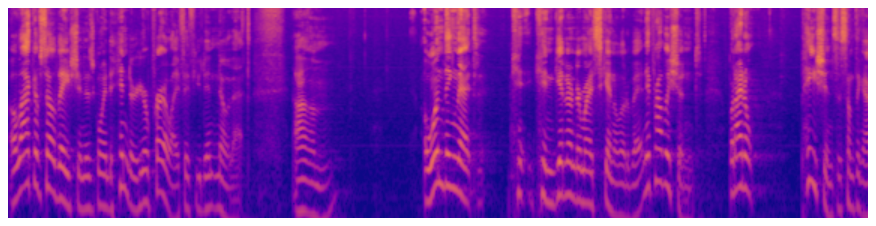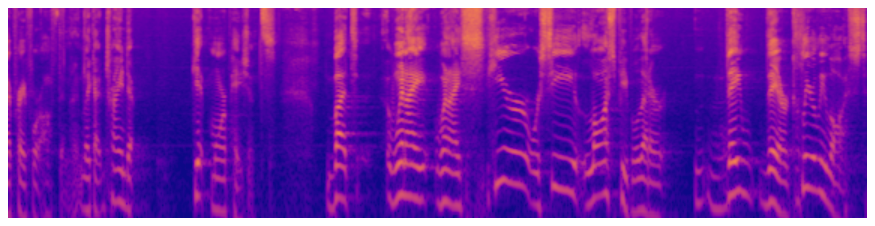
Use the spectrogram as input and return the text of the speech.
A lack of salvation is going to hinder your prayer life if you didn't know that. Um, one thing that can, can get under my skin a little bit, and it probably shouldn't, but I don't, patience is something I pray for often. Like I'm trying to get more patience. But when I, when I hear or see lost people that are they, they are clearly lost.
